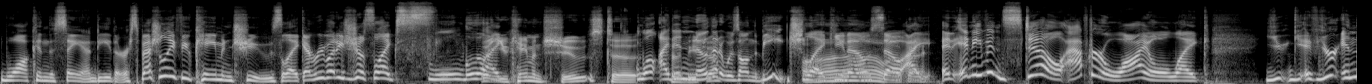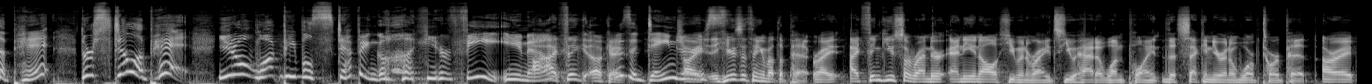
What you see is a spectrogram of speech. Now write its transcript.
walk in the sand either, especially if you came in shoes. Like, everybody's just like, sl- Wait, like you came in shoes to. well, I to didn't know that it was on the beach. Like, you know, Oh, so okay. I and, and even still, after a while, like you if you're in the pit, there's still a pit. You don't want people stepping on your feet, you know. I think okay. It is a dangerous- All right, here's the thing about the pit, right? I think you surrender any and all human rights you had at one point the second you're in a warp tour pit. All right.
